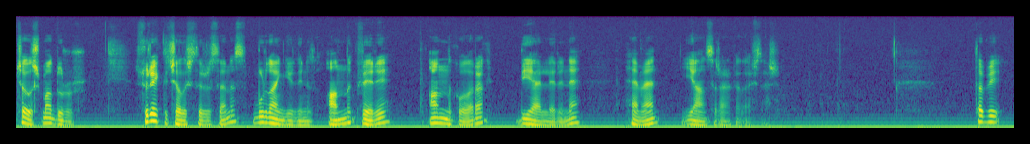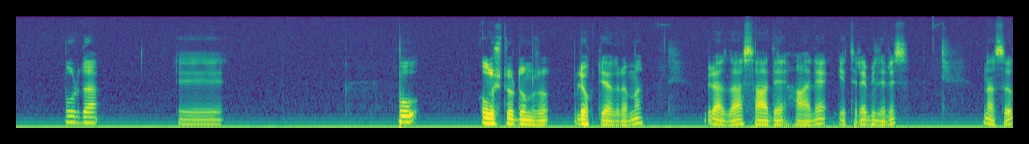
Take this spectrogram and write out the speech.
çalışma durur. Sürekli çalıştırırsanız buradan girdiğiniz anlık veri anlık olarak diğerlerine hemen yansır arkadaşlar. Tabi burada e, bu oluşturduğumuz blok diyagramı biraz daha sade hale getirebiliriz. Nasıl?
